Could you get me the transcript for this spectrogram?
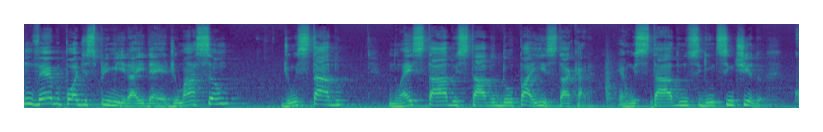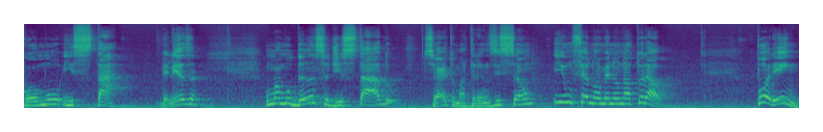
Um verbo pode exprimir a ideia de uma ação, de um estado, não é estado, estado do país, tá, cara? É um estado no seguinte sentido: como está, beleza? Uma mudança de estado, certo? Uma transição e um fenômeno natural. Porém,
